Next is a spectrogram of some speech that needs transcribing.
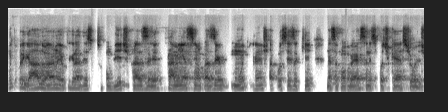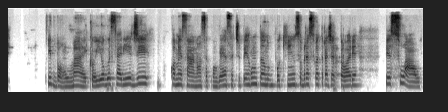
Muito obrigado, Ana. Eu que agradeço o convite. Prazer, para mim, assim, é um prazer muito grande estar com vocês aqui nessa conversa, nesse podcast hoje. Que bom, Michael. E eu gostaria de começar a nossa conversa te perguntando um pouquinho sobre a sua trajetória pessoal,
